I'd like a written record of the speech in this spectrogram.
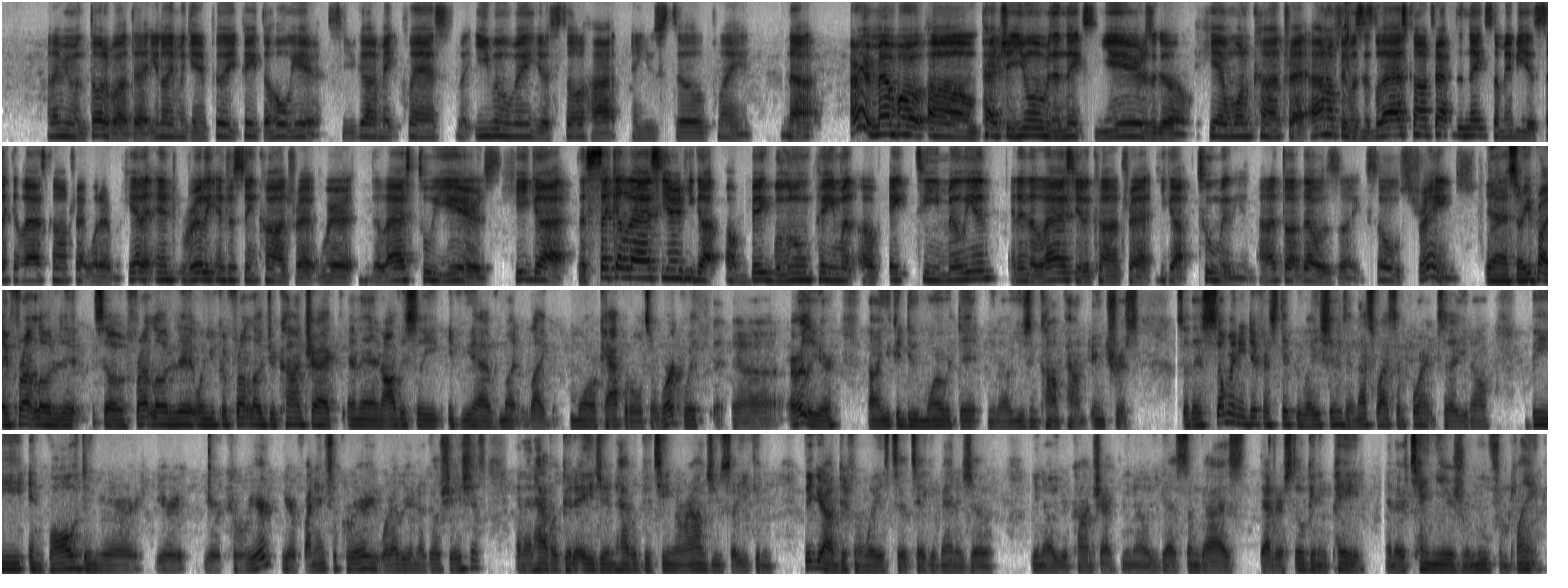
I never even thought about that. You're not even getting paid, paid the whole year, so you got to make plans. But even when you're still hot and you're still playing. Now, I remember um, Patrick Ewing with the Knicks years ago. He had one contract. I don't know if it was his last contract with the Knicks or maybe his second last contract, whatever. He had a in- really interesting contract where the last two years he got the second last year he got a big balloon payment of 18 million, and then the last year of the contract he got two million. And I thought that was like so strange. Yeah, so he probably front loaded it. So front loaded it when you can front load your contract, and then obviously if you have much like more capital to work with uh, earlier, uh, you could do more with it. You know, using compound interest. So there's so many different stipulations, and that's why it's important to you know be involved in your your your career, your financial career, whatever your negotiations, and then have a good agent, have a good team around you, so you can figure out different ways to take advantage of you know your contract. You know, you got some guys that are still getting paid, and they're 10 years removed from playing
